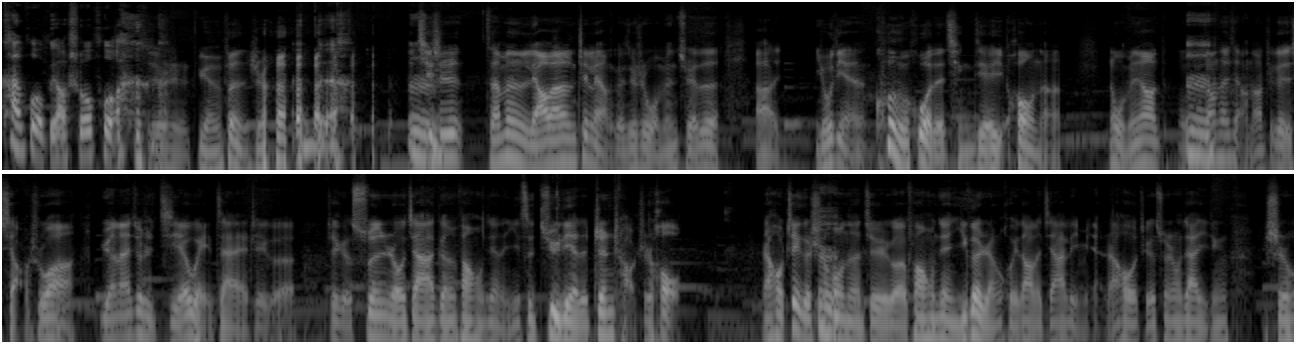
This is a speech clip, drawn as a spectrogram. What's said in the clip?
看破不要说破，这就是缘分，是吧？对，嗯其实咱们聊完了这两个，就是我们觉得啊、有点困惑的情节以后呢，那我们要我们嗯刚才讲到这个小说啊，原来就是结尾在这个这个孙柔嘉跟方鸿渐的一次剧烈的争吵之后。然后这个时候呢，这个方鸿渐一个人回到了家里面，然后这个孙柔嘉已经是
